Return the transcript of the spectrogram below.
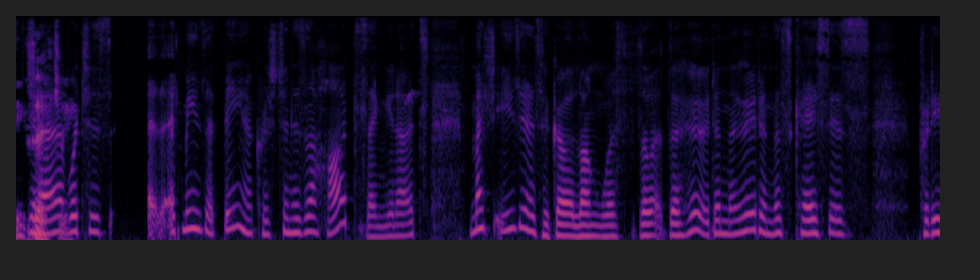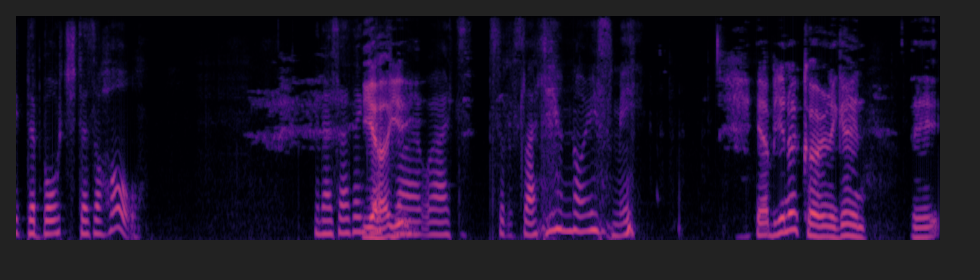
Exactly. You know, which is it it means that being a Christian is a hard thing. You know, it's much easier to go along with the the herd, and the herd in this case is pretty debauched as a whole. You know, so I think Yeah, that's you- why, why it sort of slightly annoys me. Yeah, but you know, Corin, again, the,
